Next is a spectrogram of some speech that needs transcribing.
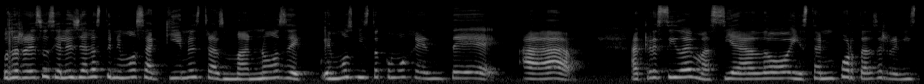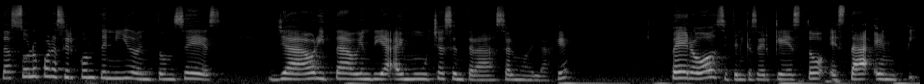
Pues las redes sociales ya las tenemos aquí en nuestras manos. Hemos visto cómo gente ha, ha crecido demasiado y están en portadas de revistas solo por hacer contenido. Entonces, ya ahorita, hoy en día, hay muchas entradas al modelaje. Pero sí tienen que saber que esto está en ti.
